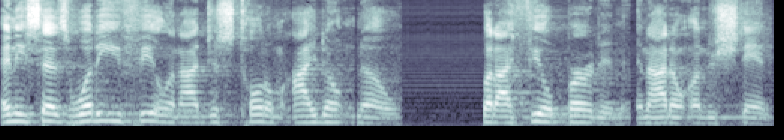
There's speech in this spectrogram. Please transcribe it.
and he says, What do you feel? And I just told him, I don't know. but I feel burdened and I don't understand.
